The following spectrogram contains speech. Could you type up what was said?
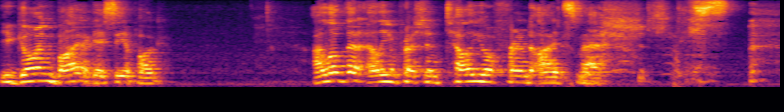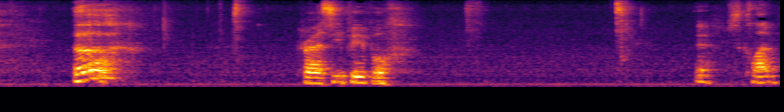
There, how's that? You're going by? Okay, see ya, pug. I love that Ellie impression. Tell your friend I'd smash. Ugh. Crassy people. Yeah, just climb.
